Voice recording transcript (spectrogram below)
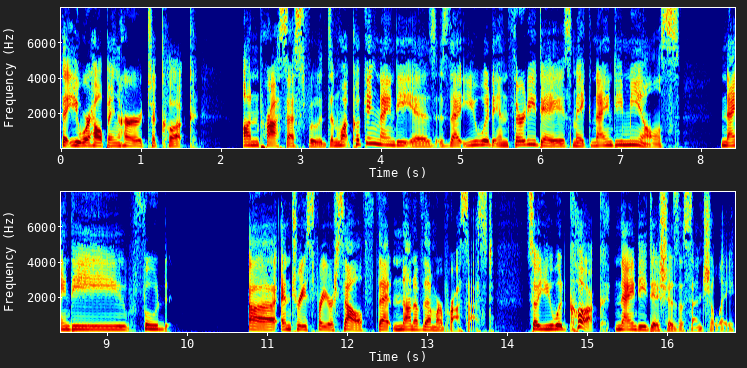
that you were helping her to cook unprocessed foods. And what Cooking 90 is, is that you would in 30 days make 90 meals, 90 food uh, entries for yourself that none of them are processed. So you would cook 90 dishes essentially,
